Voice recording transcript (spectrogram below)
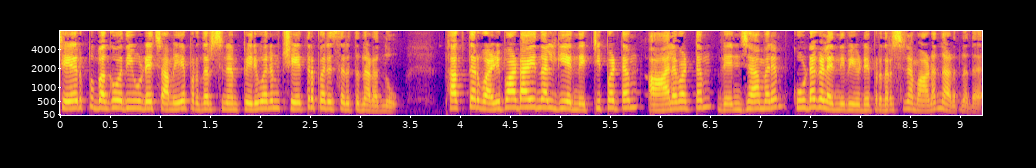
ചേർപ്പ് ഭഗവതിയുടെ ചമയ പ്രദർശനം പെരുവനം ക്ഷേത്ര പരിസരത്ത് നടന്നു. ഭക്തർ വഴിപാടായി നൽകിയ നെറ്റിപ്പട്ടം ആലവട്ടം വെഞ്ചാമരം കുടകൾ എന്നിവയുടെ പ്രദർശനമാണ് നടന്നത്.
